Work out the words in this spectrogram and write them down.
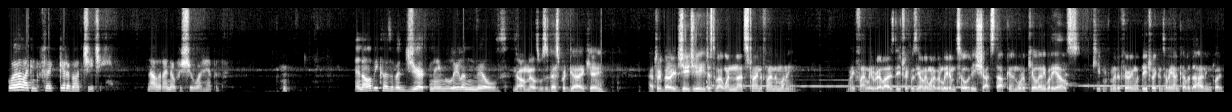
Well, I can forget about Gigi. Now that I know for sure what happened. And all because of a jerk named Leland Mills. No, Mills was a desperate guy, Kay. After he buried Gigi, he just about went nuts trying to find the money. When he finally realized Dietrich was the only one who could lead him to it, he shot Stopkin and would have killed anybody else. Keep him from interfering with Dietrich until he uncovered the hiding place.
